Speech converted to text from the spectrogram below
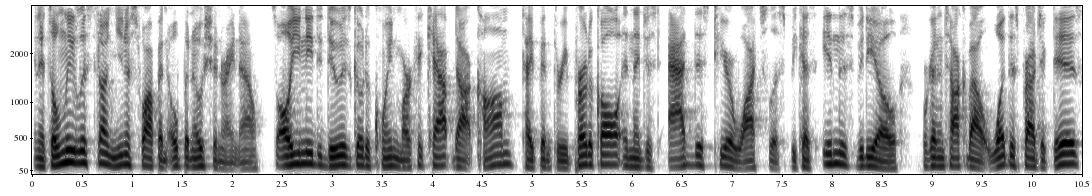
and it's only listed on Uniswap and OpenOcean right now. So, all you need to do is go to coinmarketcap.com, type in 3 protocol, and then just add this to your watch list because in this video, we're going to talk about what this project is,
